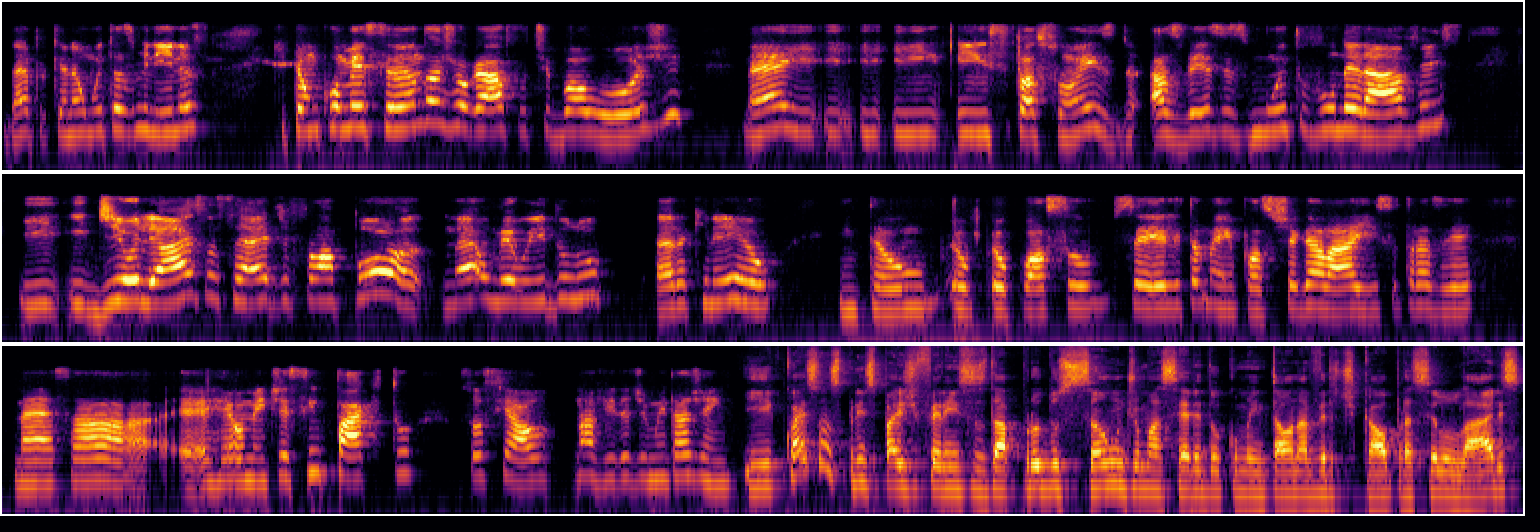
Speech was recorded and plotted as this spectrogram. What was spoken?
né, porque não muitas meninas que estão começando a jogar futebol hoje, né, e, e, e, e em situações às vezes muito vulneráveis e, de olhar essa série e falar, pô, né, o meu ídolo era que nem eu, então eu, eu posso ser ele também, posso chegar lá e isso trazer né, essa, é, realmente esse impacto social na vida de muita gente. E quais são as principais diferenças da produção de uma série documental na vertical para celulares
